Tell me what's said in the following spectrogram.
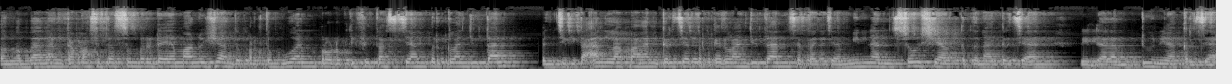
pengembangan kapasitas sumber daya manusia untuk pertumbuhan produktivitas yang berkelanjutan, penciptaan lapangan kerja berkelanjutan, serta jaminan sosial ketenagakerjaan di dalam dunia kerja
